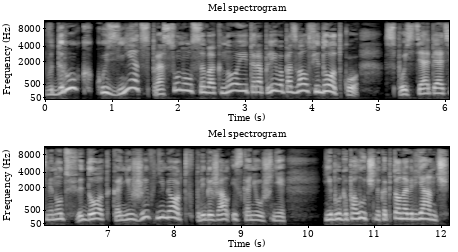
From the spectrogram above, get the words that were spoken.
Вдруг кузнец просунулся в окно и торопливо позвал Федотку. Спустя пять минут Федотка, ни жив, ни мертв, прибежал из конюшни. «Неблагополучно, капитан Аверьяныч!»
